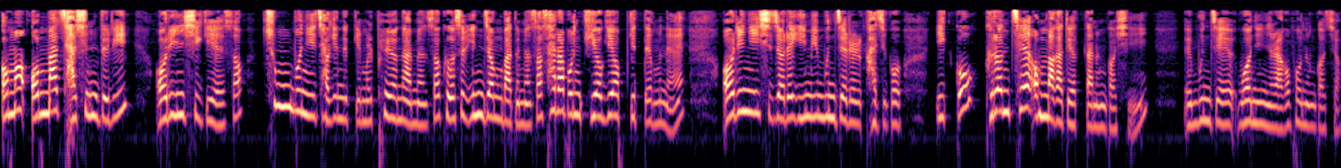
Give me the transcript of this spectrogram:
어머 엄마 자신들이 어린 시기에서 충분히 자기 느낌을 표현하면서 그것을 인정받으면서 살아본 기억이 없기 때문에 어린이 시절에 이미 문제를 가지고 있고 그런 채 엄마가 되었다는 것이 문제의 원인이라고 보는 거죠.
